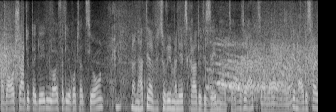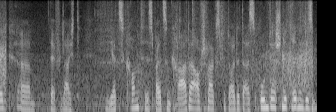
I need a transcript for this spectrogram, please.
Aber auch startet der Gegenläufer die Rotation. Man hat ja, so wie man jetzt gerade gesehen hat, ja, also hat, da war er, ja. genau, das war der, äh, der vielleicht jetzt kommt. Das war jetzt ein gerader Aufschlag. Das bedeutet, da ist Unterschnitt drin in diesem.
